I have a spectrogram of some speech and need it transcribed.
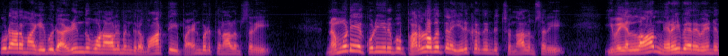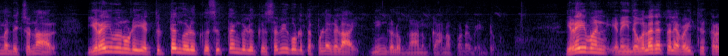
கூடாரமாகிய வீடு அழிந்து போனாலும் என்கிற வார்த்தையை பயன்படுத்தினாலும் சரி நம்முடைய குடியிருப்பு பரலோகத்தில் இருக்கிறது என்று சொன்னாலும் சரி இவையெல்லாம் நிறைவேற வேண்டும் என்று சொன்னால் இறைவனுடைய திட்டங்களுக்கு சித்தங்களுக்கு செவி கொடுத்த பிள்ளைகளாய் நீங்களும் நானும் காணப்பட வேண்டும். இறைவன் என்னை இந்த உலகத்தில் வைத்திருக்கிற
